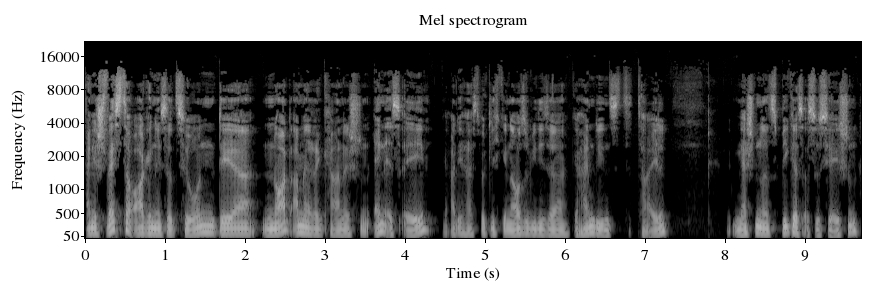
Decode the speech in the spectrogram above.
eine Schwesterorganisation der nordamerikanischen NSA, ja, die heißt wirklich genauso wie dieser Geheimdienstteil, National Speakers Association.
